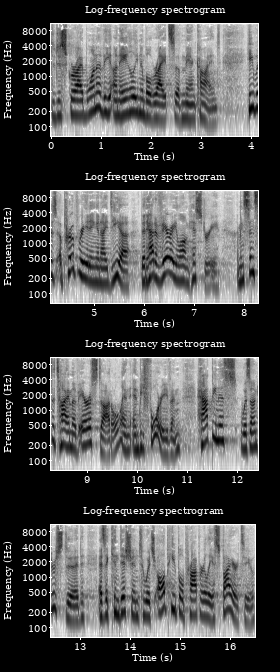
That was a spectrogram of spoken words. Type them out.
to describe one of the unalienable rights of mankind, he was appropriating an idea that had a very long history. I mean, since the time of Aristotle and, and before even, happiness was understood as a condition to which all people properly aspire to,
